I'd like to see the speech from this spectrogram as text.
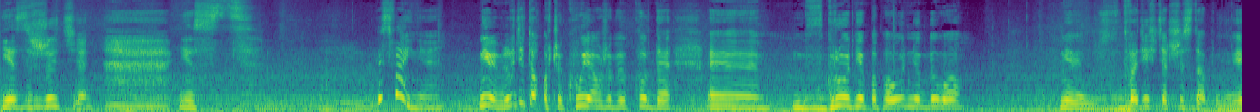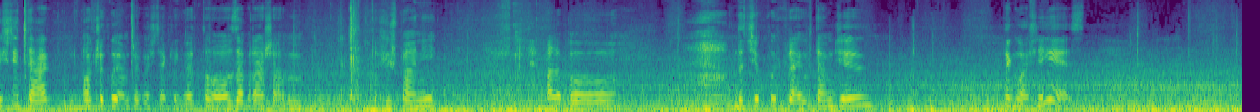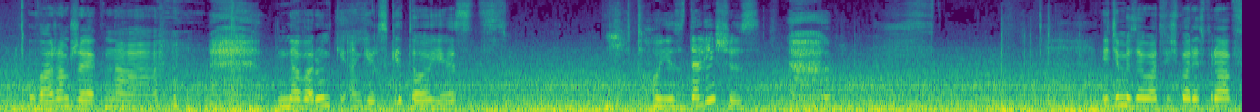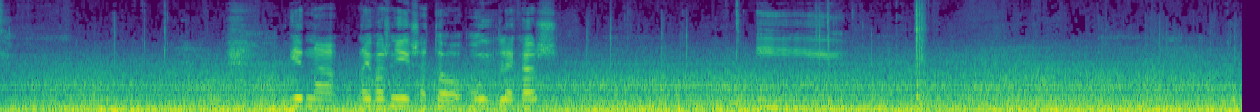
jest życie, jest. Jest fajnie. Nie wiem, ludzie to oczekują, żeby kurde e, w grudniu po południu było nie wiem, z 23 stopnie. Jeśli tak, oczekują czegoś takiego, to zapraszam do Hiszpanii albo do ciepłych krajów, tam gdzie tak właśnie jest. Uważam, że jak na na warunki angielskie to jest to jest delicious. Jedziemy załatwić parę spraw. Jedna najważniejsza to mój lekarz i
